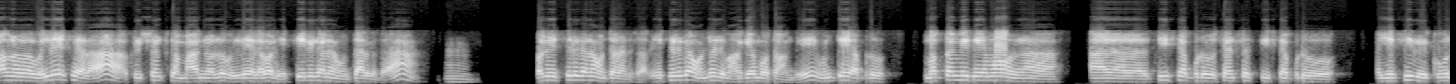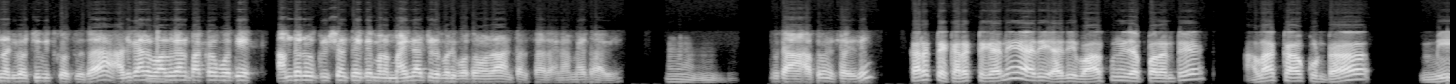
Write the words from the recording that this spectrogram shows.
వాళ్ళని వదిలేసేయాలా? క్రిస్టియన్స్గా మారిన వాళ్ళు వదిలేయాలా? వాళ్ళు ఎస్సీలుగానే ఉంటారు కదా. వాళ్ళు ఎస్సీలుగానే ఉంటారండి సార్. ఎస్సీలుగా ఉండదు మనకేం పోతా ఉంది. ఉంటే అప్పుడు మొత్తం మీద ఏమో తీసినప్పుడు సెన్సస్ తీసినప్పుడు ఎస్సీలు ఎక్కువ ఉన్నట్టుగా చూపించుకోవచ్చు కదా. అది కానీ వాళ్ళు కానీ పక్కకు పోతే అందరూ క్రిస్టియన్స్ అయితే మనం మైనార్టీలు పడిపోతాం కదా అంటారు సార్ ఆయన మేధావి. మీకు అర్థమైంది సార్ ఇది? కరెక్టే కరెక్ట్. కానీ అది అది వాస్తవంగా చెప్పాలంటే అలా కాకుండా మీ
